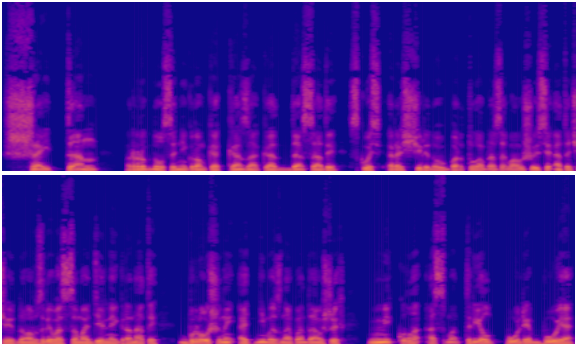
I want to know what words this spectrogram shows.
«Шайтан!» — ругнулся негромко казак от досады. Сквозь расщелину в борту, образовавшуюся от очередного взрыва самодельной гранаты, брошенной одним из нападавших, Микола осмотрел поле боя.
